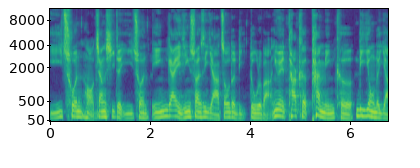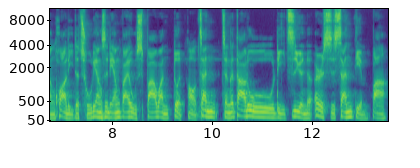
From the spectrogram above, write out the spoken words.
宜春哈，江西的宜春应该已经算是亚洲的锂都了吧？因为它可探明可利用的氧化锂的储量是两百五十八万吨，哦，占整个大陆锂资源的二十三点八。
